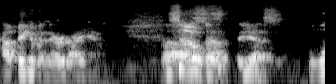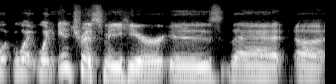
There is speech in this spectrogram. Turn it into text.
how big of a nerd I am. Uh, so, so yes what, what, what interests me here is that uh,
